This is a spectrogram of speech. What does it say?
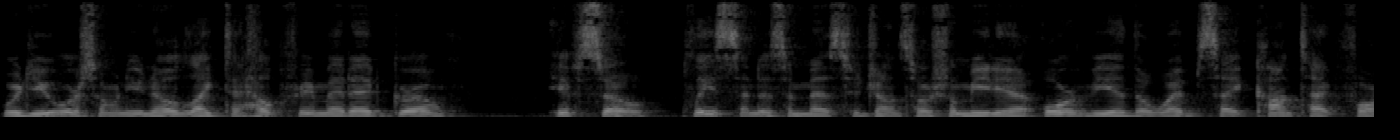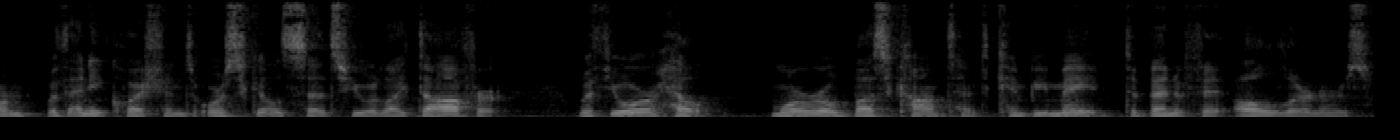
Would you or someone you know like to help FreeMedEd grow? If so, please send us a message on social media or via the website contact form with any questions or skill sets you would like to offer. With your help, more robust content can be made to benefit all learners.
